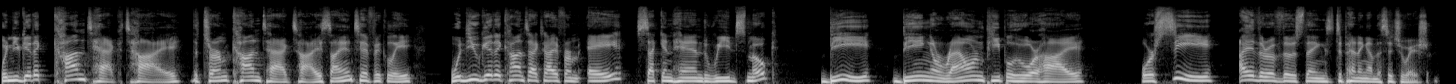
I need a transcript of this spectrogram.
when you get a contact high, the term contact high scientifically, would you get a contact high from A, secondhand weed smoke, B, being around people who are high, or C, either of those things depending on the situation?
